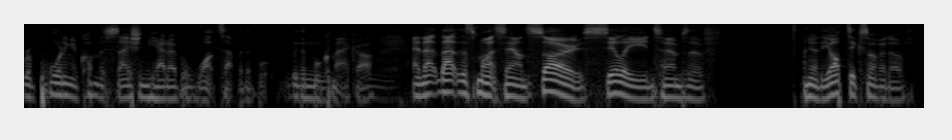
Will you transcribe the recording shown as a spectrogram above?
reporting a conversation he had over WhatsApp with a book, with a Mm. bookmaker, and that that this might sound so silly in terms of you know the optics of it of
